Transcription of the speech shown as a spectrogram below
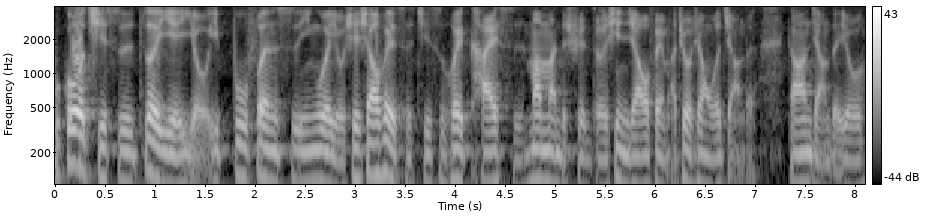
不过，其实这也有一部分是因为有些消费者其实会开始慢慢的选择性消费嘛，就像我讲的，刚刚讲的有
